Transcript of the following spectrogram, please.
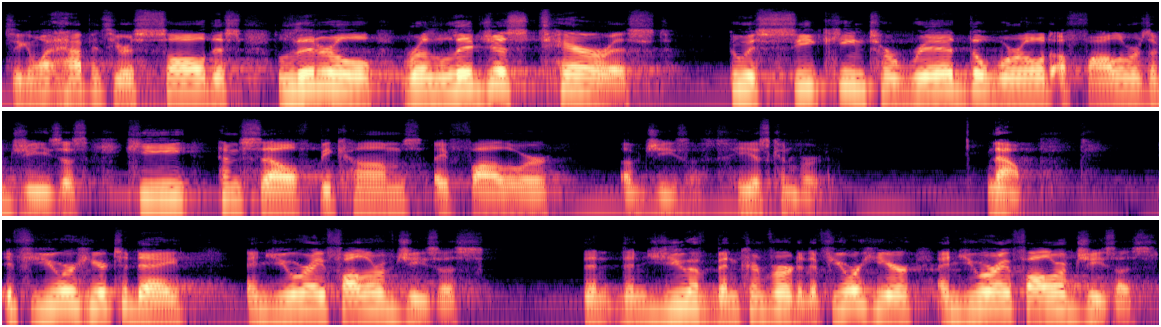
So, again, what happens here is Saul, this literal religious terrorist who is seeking to rid the world of followers of Jesus, he himself becomes a follower of Jesus. He is converted. Now, if you are here today and you are a follower of Jesus, then, then you have been converted. If you are here and you are a follower of Jesus,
